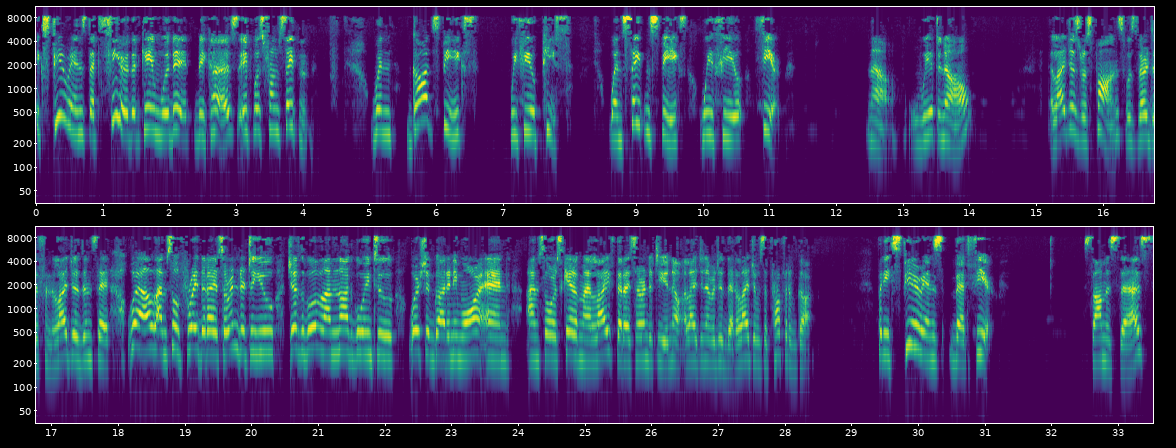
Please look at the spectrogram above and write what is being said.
experienced that fear that came with it because it was from Satan. When God speaks, we feel peace. When Satan speaks, we feel fear. Now, we have to know Elijah's response was very different. Elijah didn't say, well, I'm so afraid that I surrender to you, Jezebel, I'm not going to worship God anymore and I'm so scared of my life that I surrender to you. No, Elijah never did that. Elijah was a prophet of God. But he experienced that fear. Psalmist says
